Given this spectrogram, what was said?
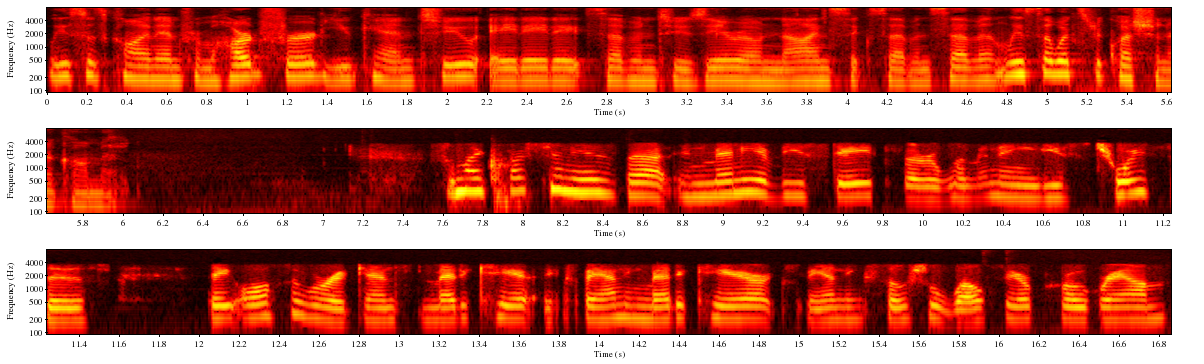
Lisa's calling in from Hartford. You can too, 888 720 9677. Lisa, what's your question or comment? So, my question is that in many of these states that are limiting these choices, they also were against Medicare, expanding Medicare, expanding social welfare program.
